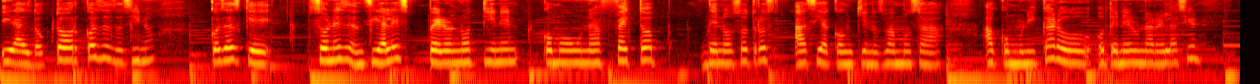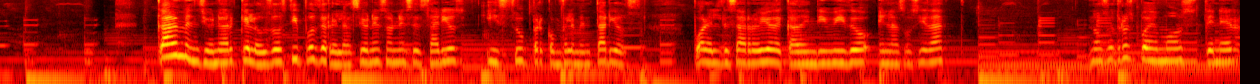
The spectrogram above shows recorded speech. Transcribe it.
ir al doctor, cosas así, ¿no? Cosas que son esenciales, pero no tienen como un afecto de nosotros hacia con quien nos vamos a, comunicar o, o tener una relación. Cabe mencionar que los dos tipos de relaciones son necesarios y súper complementarios por el desarrollo de cada individuo en la sociedad. Nosotros podemos tener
